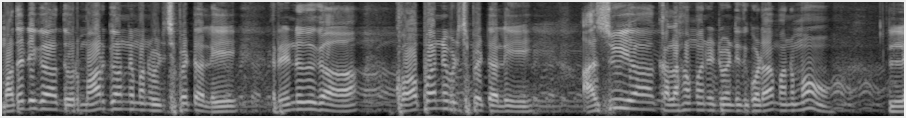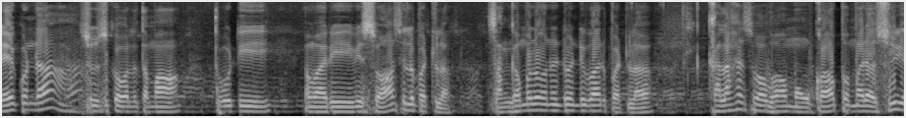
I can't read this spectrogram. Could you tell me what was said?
మొదటిగా దుర్మార్గాన్ని మనం విడిచిపెట్టాలి. రెండవదిగా కోపాన్ని విడిచిపెట్టాలి. అసూయ కలహం అనేటువంటిది కూడా మనము లేకుండా చూసుకోవాలి తమ. తోటి మరి విశ్వాసుల పట్ల సంఘములో ఉన్నటువంటి వారి పట్ల కలహ స్వభావము కోపం మరి అసూయ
